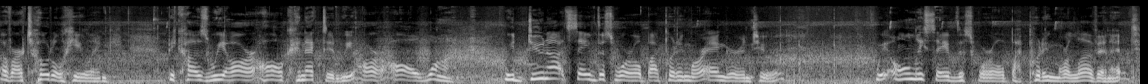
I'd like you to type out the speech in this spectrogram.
of our total healing because we are all connected. We are all one. We do not save this world by putting more anger into it. We only save this world by putting more love in it.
